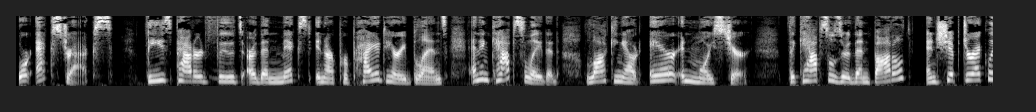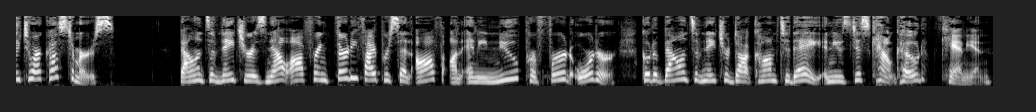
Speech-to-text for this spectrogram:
or extracts. These powdered foods are then mixed in our proprietary blends and encapsulated, locking out air and moisture. The capsules are then bottled and shipped directly to our customers. Balance of Nature is now offering 35% off on any new preferred order. Go to balanceofnature.com today and use discount code CANYON.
